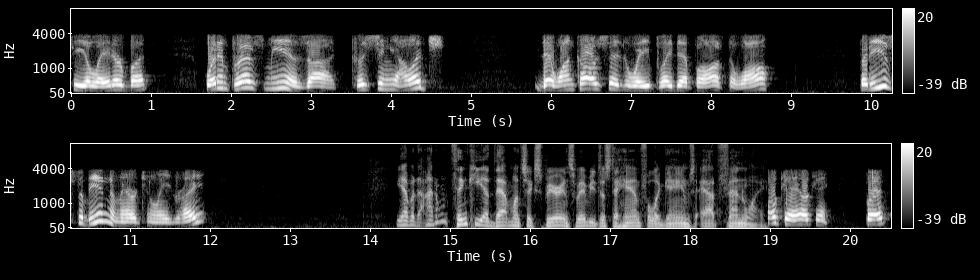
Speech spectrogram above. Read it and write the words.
see you later. But what impressed me is uh, Christian Yelich. That one caller said the way he played that ball off the wall. But he used to be in the American League, right? Yeah, but I don't think he had that much experience. Maybe just a handful of games at Fenway. Okay, okay. But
